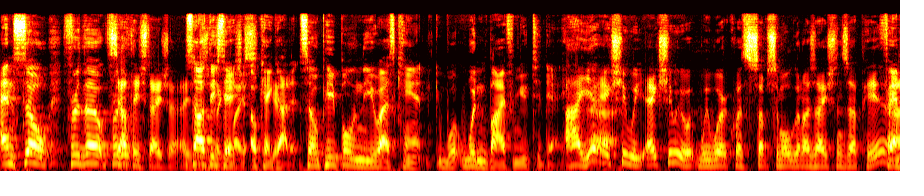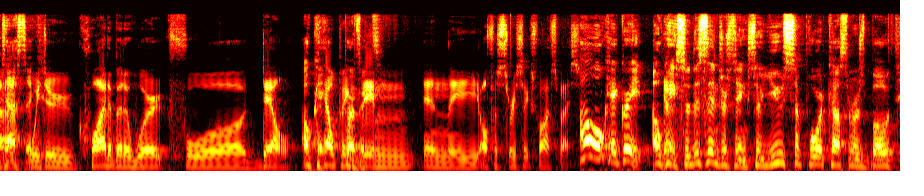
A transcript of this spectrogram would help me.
And so for the for Southeast the, Asia. Asia's Southeast Asia. place. Okay, Yeah. got it. So people in the U.S. can't w- wouldn't buy from you today. Uh, yeah, actually, we actually we, we work with some, some organisations up here. Uh, Fantastic. we do quite a bit of work for Dell. Okay, helping perfect. them in the Office 365 space. Oh, okay, great. Okay, so this is interesting. So you support customers both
